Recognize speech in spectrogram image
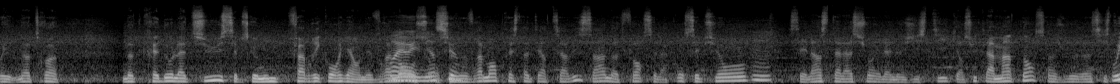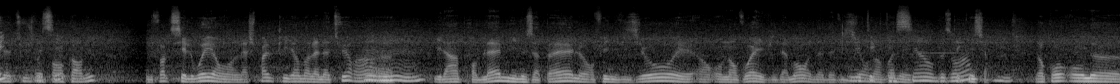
Oui, notre, notre credo là-dessus, c'est parce que nous ne fabriquons rien. On est vraiment, Ouais, oui, bien on se veut vraiment prestataire de service. hein. Notre force, c'est la conception, Mm. c'est l'installation et la logistique. Et ensuite, la maintenance. hein, je veux insister Oui, là-dessus, je ne l'ai pas encore dit. Une fois que c'est loué, on ne lâche pas le client dans la nature. hein. Euh, mhm. Il a un problème, il nous appelle, on fait une visio et on envoie évidemment de la Les visio, on envoie des- techniciens au besoin. techniciens. Donc on, on ne,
